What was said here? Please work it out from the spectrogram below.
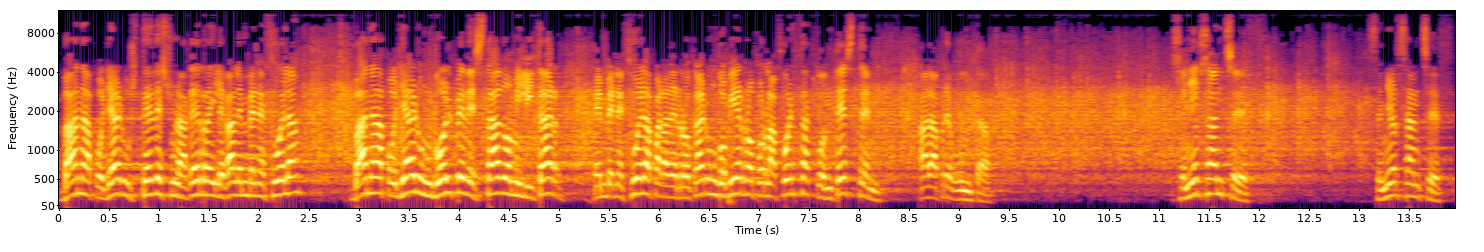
¿Van a apoyar ustedes una guerra ilegal en Venezuela? ¿Van a apoyar un golpe de Estado militar en Venezuela para derrocar un gobierno por la fuerza? Contesten a la pregunta. Señor Sánchez, señor Sánchez,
